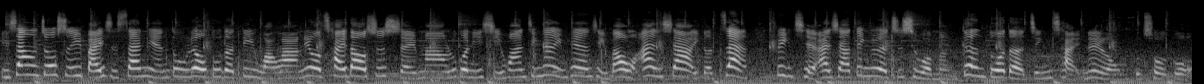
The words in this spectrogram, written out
以上就是一百一十三年度六都的地王啦，你有猜到是谁吗？如果你喜欢今天的影片，请帮我按下一个赞，并且按下订阅，支持我们更多的精彩内容，不错过。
